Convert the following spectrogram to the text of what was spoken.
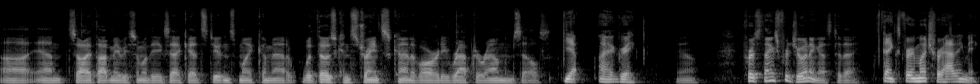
Uh, and so I thought maybe some of the exec ed students might come at it with those constraints kind of already wrapped around themselves. Yeah, I agree. Yeah. Fritz, thanks for joining us today. Thanks very much for having me.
